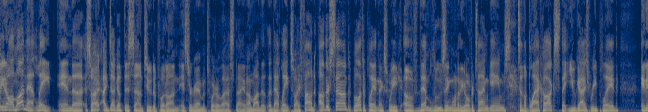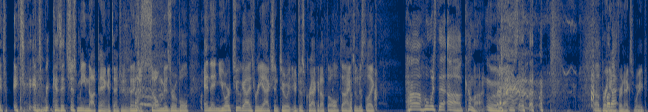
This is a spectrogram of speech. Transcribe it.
you know, I'm on that late, and uh, so I, I dug up this sound too to put on Instagram and Twitter last night. And I'm on the, that late, so I found other sound. We'll have to play it next week of them losing one of the overtime games to the Blackhawks that you guys replayed. And it's it's it's because it's just me not paying attention and then just so miserable. And then your two guys' reaction to it, you're just cracking up the whole time. So I'm just like, huh? Who was that? Oh, come on. I'll bring But it I- in for next week.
